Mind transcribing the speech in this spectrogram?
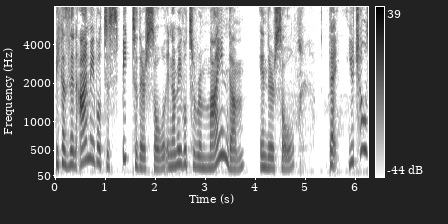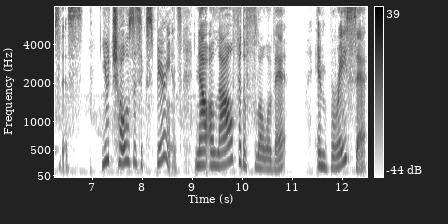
because then I'm able to speak to their soul and I'm able to remind them in their soul that you chose this. You chose this experience. Now allow for the flow of it, embrace it,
